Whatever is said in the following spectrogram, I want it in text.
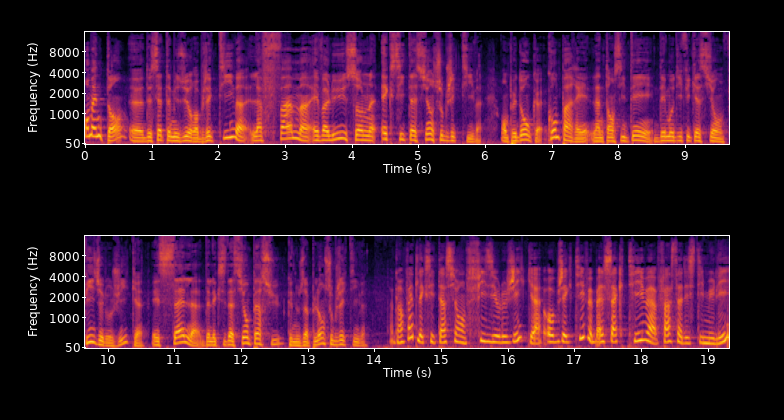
En même temps euh, de cette mesure objective, la femme évalue son excitation subjective. On peut donc comparer l'intensité des modifications physiologiques et celle de l'excitation perçue, que nous appelons subjective. Donc en fait, l'excitation physiologique objective, ben, elle s'active face à des stimuli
